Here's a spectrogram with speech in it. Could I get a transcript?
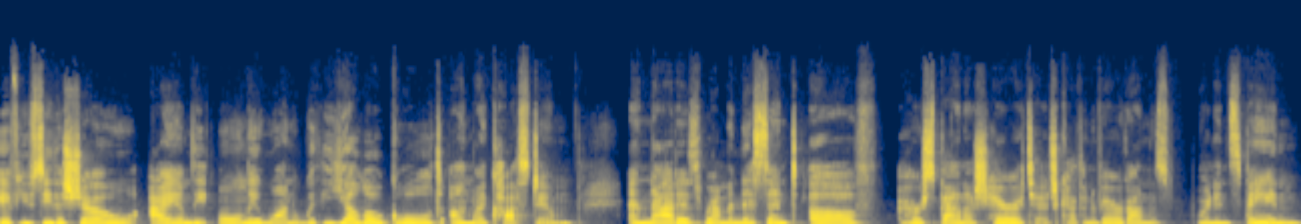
if you see the show, I am the only one with yellow gold on my costume. And that is reminiscent of her Spanish heritage. Catherine of Aragon was born in Spain.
